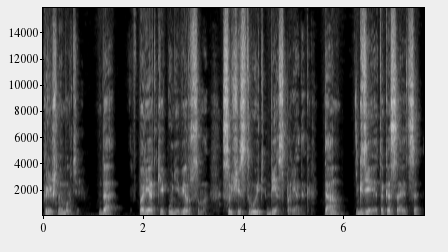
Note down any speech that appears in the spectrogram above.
Кришнамурти. Да, в порядке универсума существует беспорядок. Там где это касается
